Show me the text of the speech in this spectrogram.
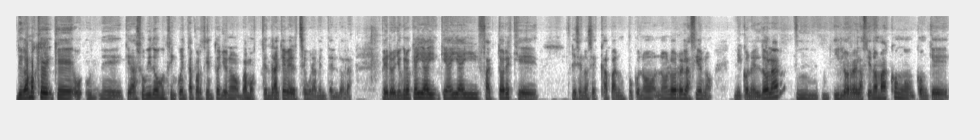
digamos que, eh, que, ha subido un 50%, yo no, vamos, tendrá que ver seguramente el dólar, pero yo creo que ahí hay, que ahí hay factores que, se nos escapan un poco, no, no lo relaciono ni con el dólar mm, y lo relaciono más con, que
